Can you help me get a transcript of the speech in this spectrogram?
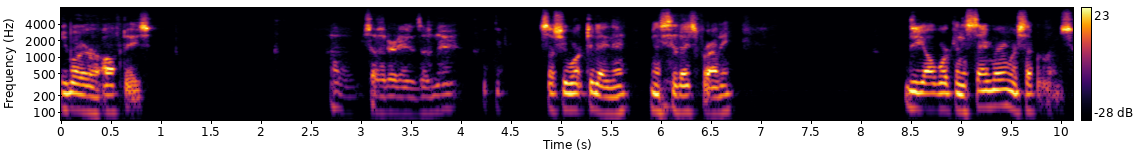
What are her off days? Uh, Saturday and Sunday. So she worked today then. Yes, Yeah. today's Friday. Do y'all work in the same room or separate rooms?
